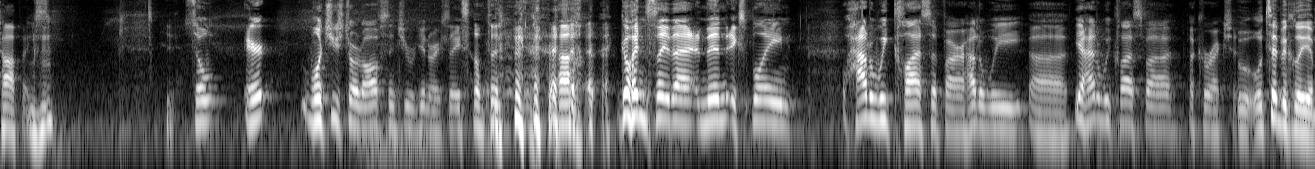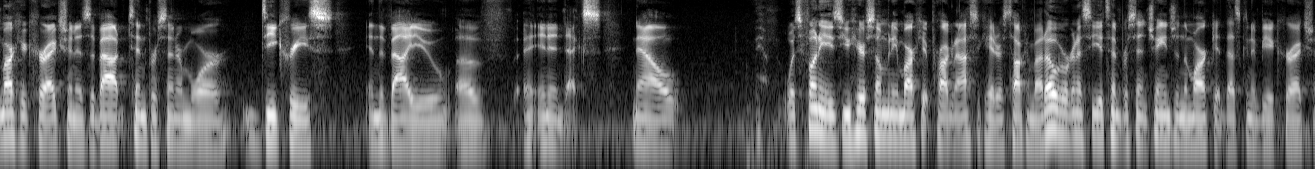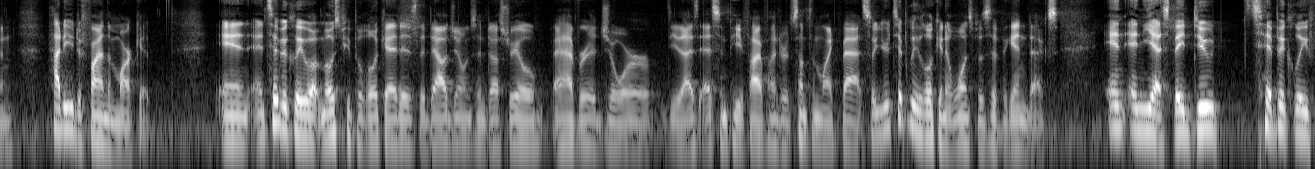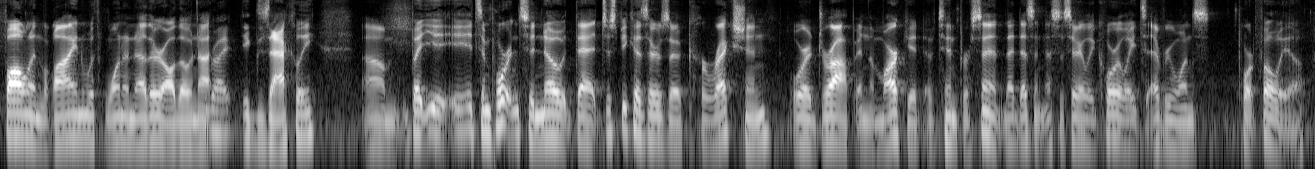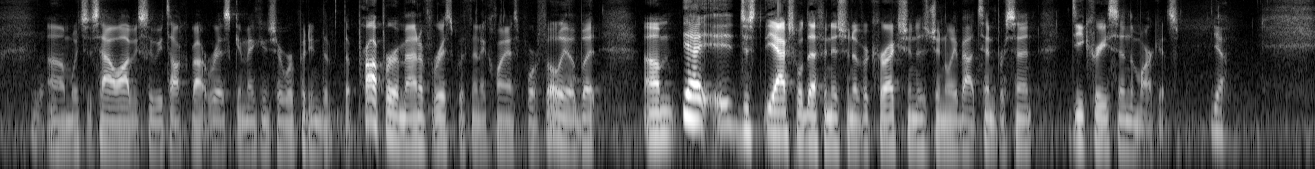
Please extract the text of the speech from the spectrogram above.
so, Eric, once you start off, since you were getting ready to say something, uh, go ahead and say that, and then explain how do we classify, or how do we, uh, yeah, how do we classify a correction? Well, typically a market correction is about 10% or more decrease in the value of an index. Now, what's funny is you hear so many market prognosticators talking about, oh, we're going to see a 10% change in the market. That's going to be a correction. How do you define the market? And, and typically, what most people look at is the Dow Jones Industrial Average or the S and P 500, something like that. So you're typically looking at one specific index, and and yes, they do typically fall in line with one another, although not Right. exactly. Um, but y- it's important to note that just because there's a correction or a drop in the market of 10%, that doesn't necessarily correlate to everyone's portfolio, um, which is how obviously we talk about risk and making sure we're putting the, the proper amount of risk within a client's portfolio. But um, yeah, it, just the actual definition of a correction is generally about 10% decrease in the markets. Yeah.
